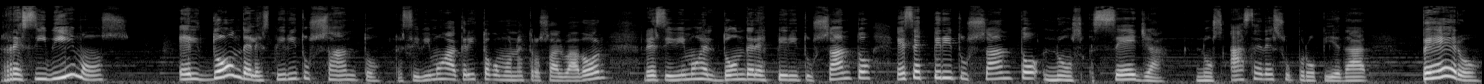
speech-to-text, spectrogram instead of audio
recibimos el don del Espíritu Santo. Recibimos a Cristo como nuestro Salvador, recibimos el don del Espíritu Santo. Ese Espíritu Santo nos sella, nos hace de su propiedad, pero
